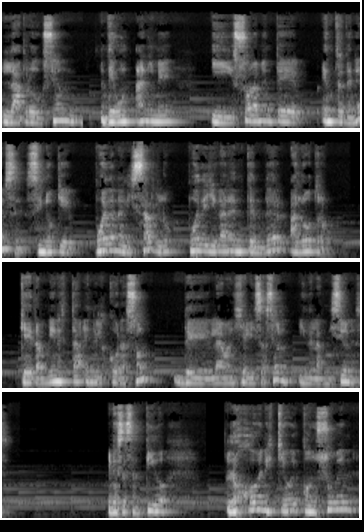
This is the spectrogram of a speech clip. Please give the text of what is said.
la producción de un anime y solamente entretenerse, sino que puede analizarlo, puede llegar a entender al otro, que también está en el corazón de la evangelización y de las misiones. En ese sentido, los jóvenes que hoy consumen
